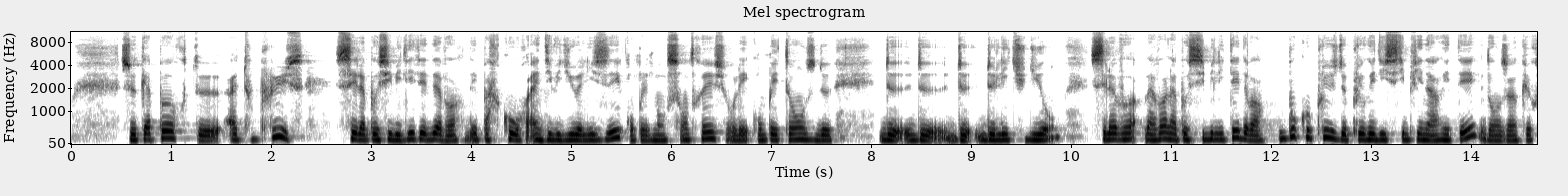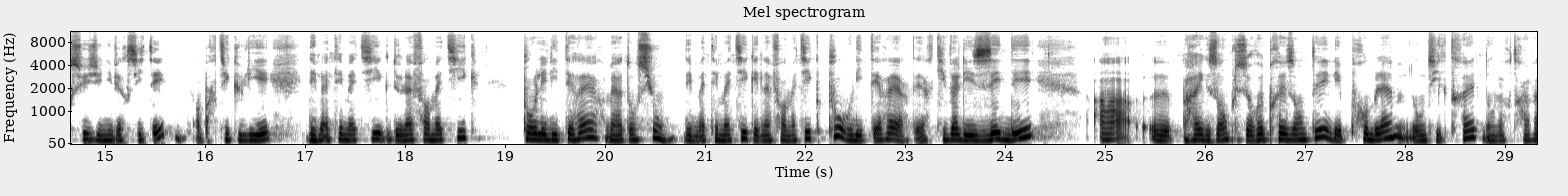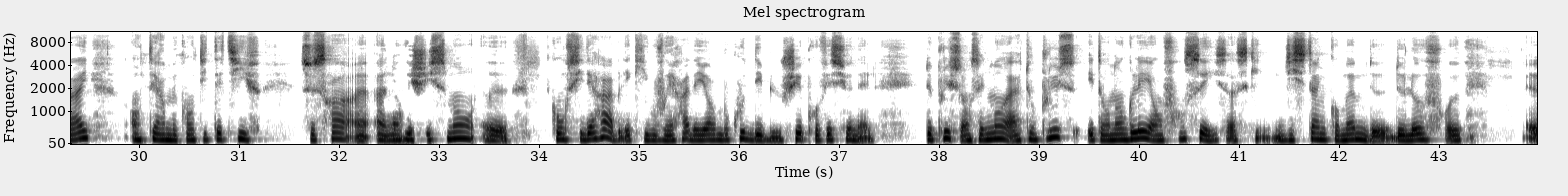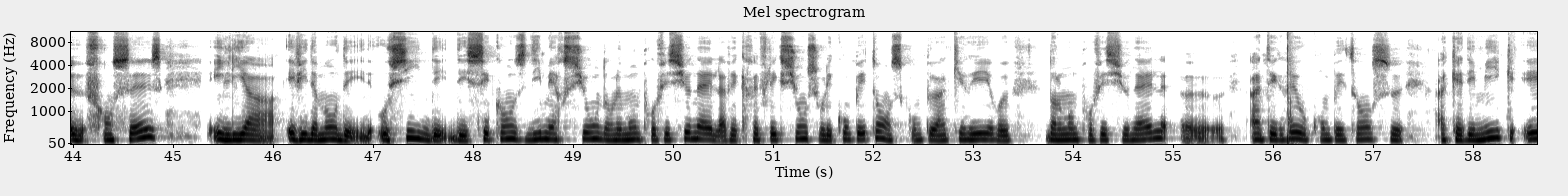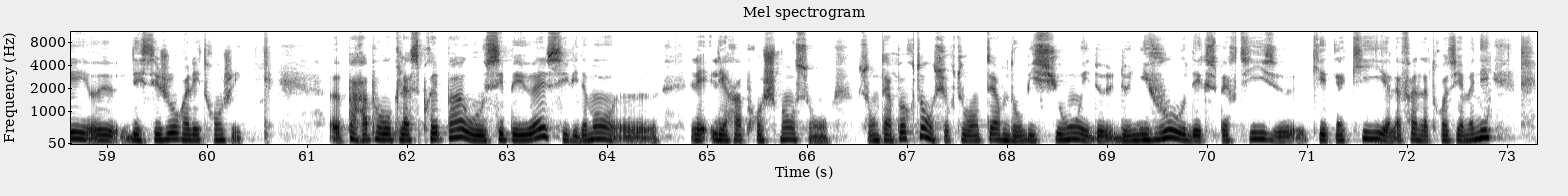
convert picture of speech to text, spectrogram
Ce qu'apporte à tout plus, c'est la possibilité d'avoir des parcours individualisés, complètement centrés sur les compétences de, de, de, de, l'étudiant. C'est d'avoir la possibilité d'avoir beaucoup plus de pluridisciplinarité dans un cursus université, en particulier des mathématiques, de l'informatique, pour les littéraires, mais attention, des mathématiques et de l'informatique pour littéraires, c'est-à-dire qui va les aider à, euh, par exemple, se représenter les problèmes dont ils traitent dans leur travail en termes quantitatifs ce sera un, enrichissement euh, considérable et qui ouvrira d'ailleurs beaucoup de débouchés professionnels. De plus, l'enseignement à tout plus est en anglais et en français, ça, ce qui distingue quand même de, l'offre euh, française. Il y a évidemment aussi des, séquences d'immersion dans le monde professionnel, avec réflexion sur les compétences qu'on peut acquérir euh, dans le monde professionnel, intégrées aux compétences académiques et des séjours à l'étranger. Euh, par rapport aux classes prépa ou au CPES, évidemment, euh, les, rapprochements sont, importants, surtout en termes d'ambition et de, niveau d'expertise euh, qui est acquis à la fin de la troisième année.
